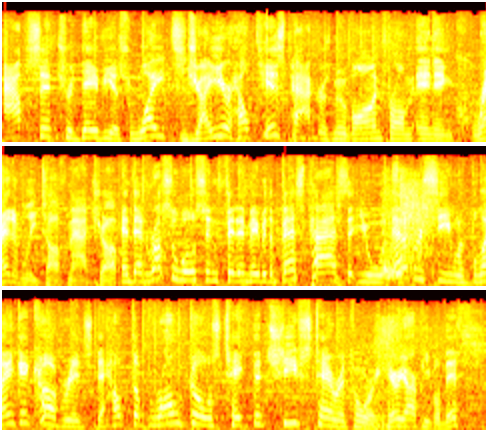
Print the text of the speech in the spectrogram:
absent Tre'Davious White. Jaire helped his Packers move on from an incredibly tough matchup. And then Russell Wilson fit in maybe the best pass that you will ever see with blanket coverage to help the Broncos take the Chiefs territory. Here we are, people. This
